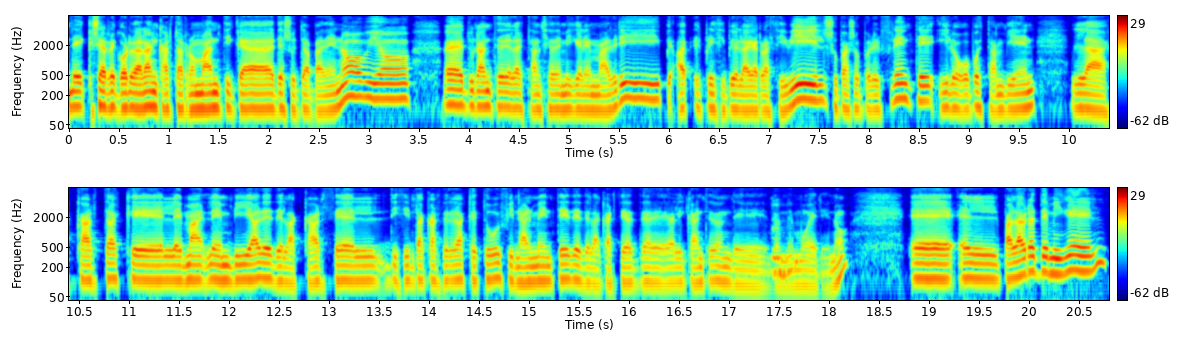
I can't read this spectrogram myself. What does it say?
de que se recordarán cartas románticas de su etapa de novio, eh, durante la estancia de Miguel en Madrid, el principio de la guerra civil, su paso por el frente y luego pues también las cartas que le, le envía desde las cárcel, distintas cárceles que estuvo y finalmente desde la cárcel de Alicante donde, donde muere, ¿no? Eh, el Palabras de Miguel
